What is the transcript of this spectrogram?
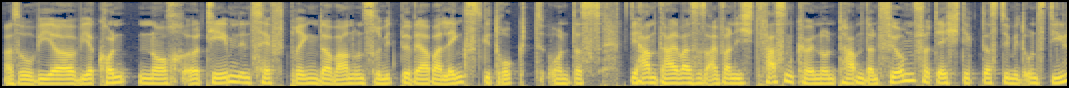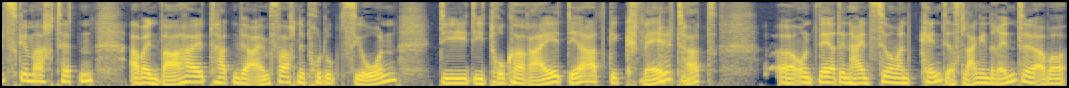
Also wir, wir konnten noch äh, Themen ins Heft bringen, da waren unsere Mitbewerber längst gedruckt und das, die haben teilweise es einfach nicht fassen können und haben dann Firmen verdächtigt, dass die mit uns Deals gemacht hätten. Aber in Wahrheit hatten wir einfach eine Produktion, die die Druckerei derart gequält hat, äh, und wer den Heinz Zimmermann kennt, der ist lang in Rente, aber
